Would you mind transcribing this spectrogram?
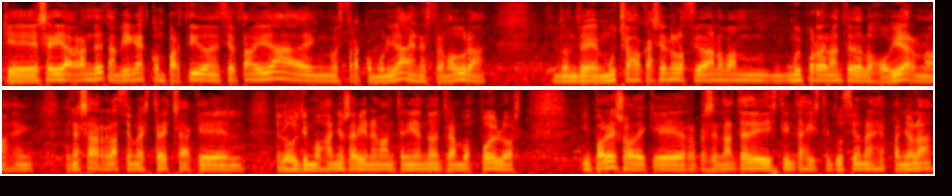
que ese día grande también es compartido en cierta medida en nuestra comunidad, en Extremadura, donde en muchas ocasiones los ciudadanos van muy por delante de los gobiernos en, en esa relación estrecha que en, en los últimos años se viene manteniendo entre ambos pueblos. Y por eso de que representantes de distintas instituciones españolas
